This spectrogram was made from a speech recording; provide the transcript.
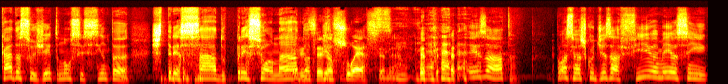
cada sujeito não se sinta estressado, pressionado. Que a gente seja a Suécia, né? Exato. Então, assim, acho que o desafio é meio assim,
